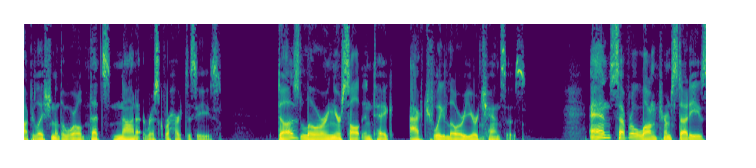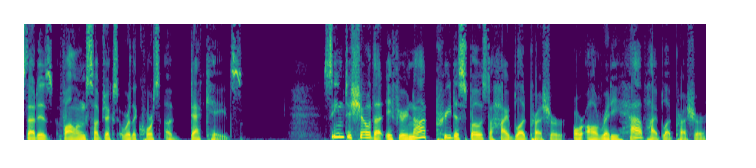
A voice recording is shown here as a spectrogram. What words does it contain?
population of the world that's not at risk for heart disease? Does lowering your salt intake actually lower your chances? and several long term studies, that is, following subjects over the course of decades, seem to show that if you're not predisposed to high blood pressure or already have high blood pressure,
